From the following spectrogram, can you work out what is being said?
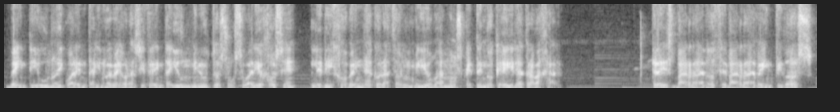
21 y 49 horas y 31 minutos usuario José, le dijo venga corazón mío vamos que tengo que ir a trabajar. 3 barra 12 barra 22,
